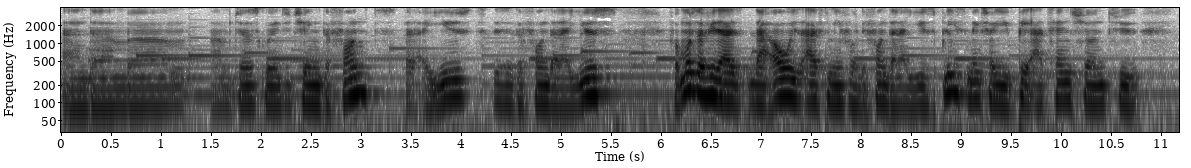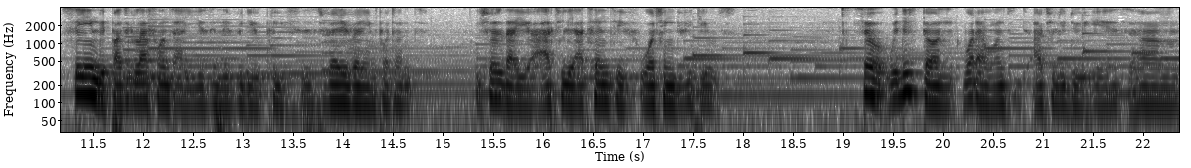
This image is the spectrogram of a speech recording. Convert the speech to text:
and um, um, I'm just going to change the font that I used. This is the font that I use. For most of you that, that always ask me for the font that I use please make sure you pay attention to seeing the particular font I use in the video please. It's very very important. It shows that you are actually attentive watching the videos so with this done what i want to actually do is um,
